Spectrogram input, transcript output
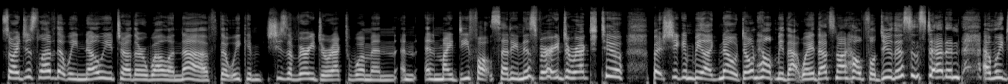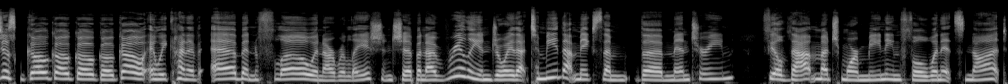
So I just love that we know each other well enough that we can she's a very direct woman and and my default setting is very direct too, but she can be like, "No, don't help me that way. That's not helpful. Do this instead." And and we just go go go go go and we kind of ebb and flow in our relationship and I really enjoy that. To me that makes them the mentoring feel that much more meaningful when it's not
